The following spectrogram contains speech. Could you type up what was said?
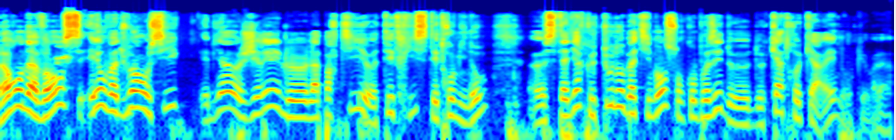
Alors on avance et on va devoir aussi eh bien gérer la partie euh, Tetris, Tetromino, Euh, c'est-à-dire que tous nos bâtiments sont composés de, de quatre carrés, donc euh, voilà,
